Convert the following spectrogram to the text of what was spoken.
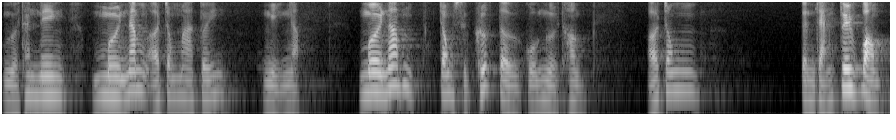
Người thanh niên 10 năm ở trong ma túy, nghiện ngập. 10 năm trong sự khước từ của người thân ở trong tình trạng tuyệt vọng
